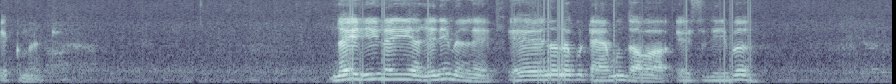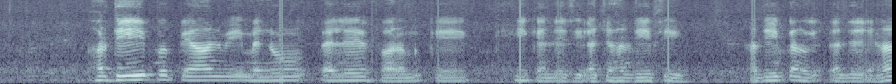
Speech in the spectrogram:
ਇੱਕ ਮਿੰਟ। ਨਹੀਂ ਜੀ, ਨਹੀਂ, ਅਜੇ ਨਹੀਂ ਮਿਲਨੇ ਇਹ ਇਹਨਾਂ ਦਾ ਕੋਈ ਟਾਈਮ ਹੁੰਦਾ ਵਾ ਇਸਦੀਪ ਹਰਦੀਪ ਪਿਆਨ ਵੀ ਮੈਨੂੰ ਪਹਿਲੇ ਫਾਰਮ ਕੇ ਹੀ ਕਹਿੰਦੇ ਸੀ। ਅੱਛਾ, ਹਰਦੀਪ ਸੀ। ਹਰਦੀਪ ਕਹਨੂੰ ਕਹਿੰਦੇ ਹੈ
